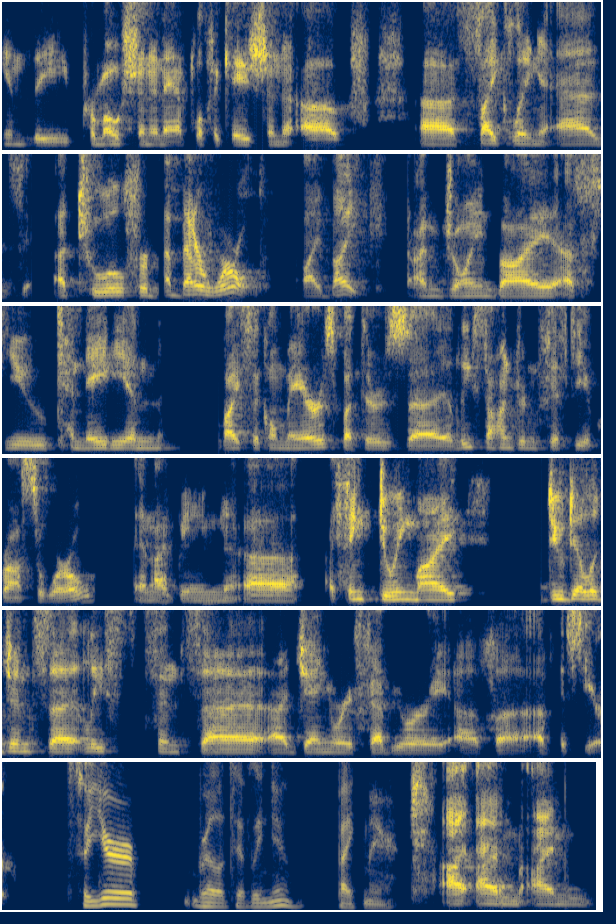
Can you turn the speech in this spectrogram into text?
in the promotion and amplification of uh, cycling as a tool for a better world by bike. I'm joined by a few Canadian bicycle mayors, but there's uh, at least 150 across the world. And I've been, uh, I think, doing my due diligence uh, at least since uh, uh, January, February of uh, of this year. So you're relatively new, bike mayor. I, I'm I'm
